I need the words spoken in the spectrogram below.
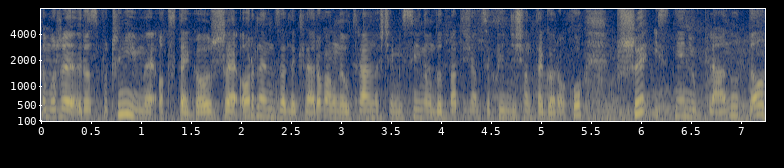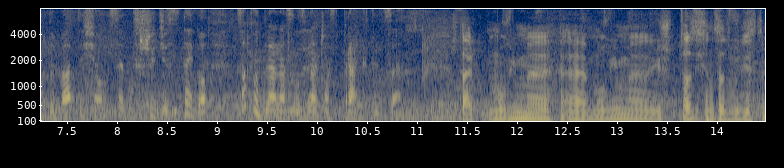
To może rozpocznijmy od tego, że Orlen zadeklarował neutralność emisyjną do 2050 roku przy istnieniu planu do 2030. Co to dla nas oznacza w praktyce? Tak, mówimy, e, mówimy już w 2020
